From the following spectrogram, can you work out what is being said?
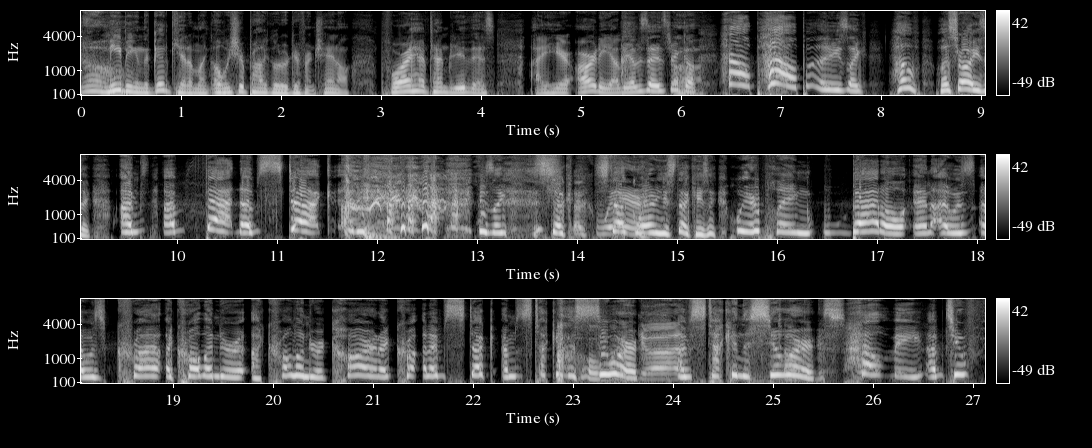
no. Me being the good kid, I'm like, oh, we should probably go to a different channel. Before I have time to do this, I hear Artie on the other side of the street go, Uh-huh. help, help. And he's like, help, what's wrong? He's like, I'm I'm fat and I'm stuck. And he- he's like, stuck, stuck, Stuck where? where? are you stuck? He's like, we were playing battle and I was I was cry I crawled under a, I crawled under a car and I crawl and I'm stuck I'm stuck in the Oh sewer. I'm stuck in the sewer. the sewer. Help me. I'm too fat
